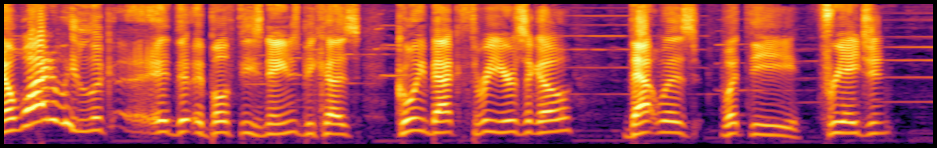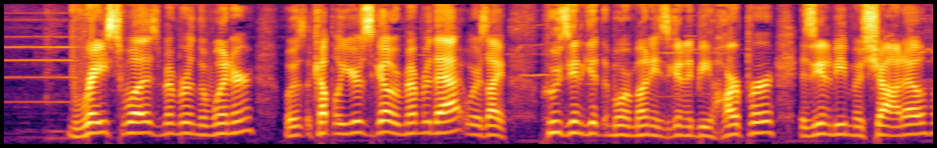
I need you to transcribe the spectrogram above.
Now, why do we look uh, at, at both these names? Because going back three years ago, that was what the free agent race was. Remember in the winter was a couple years ago. Remember that where it's like, who's going to get the more money? Is it going to be Harper? Is it going to be Machado?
